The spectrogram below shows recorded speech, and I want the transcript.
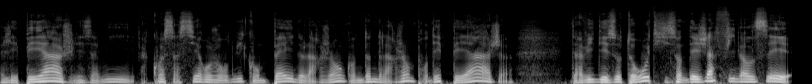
les péages, les amis. À quoi ça sert aujourd'hui qu'on paye de l'argent, qu'on donne de l'argent pour des péages? Avec des autoroutes qui sont déjà financées.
